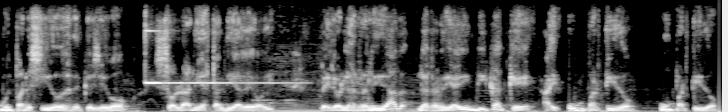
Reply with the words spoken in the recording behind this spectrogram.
muy parecido desde que llegó Solari hasta el día de hoy. Pero la realidad, la realidad indica que hay un partido, un partido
